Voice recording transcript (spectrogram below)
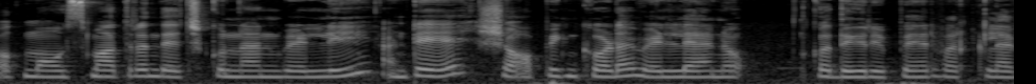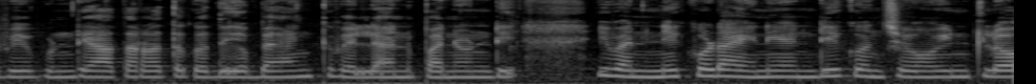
ఒక మౌస్ మాత్రం తెచ్చుకున్నాను వెళ్ళి. అంటే షాపింగ్ కూడా వెళ్ళాను. కొద్దిగా రిపేర్ వర్క్లు అవి ఉండి ఆ తర్వాత కొద్దిగా బ్యాంక్ వెళ్ళాను పని ఉండి ఇవన్నీ కూడా అయినాయండి. కొంచెం ఇంట్లో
